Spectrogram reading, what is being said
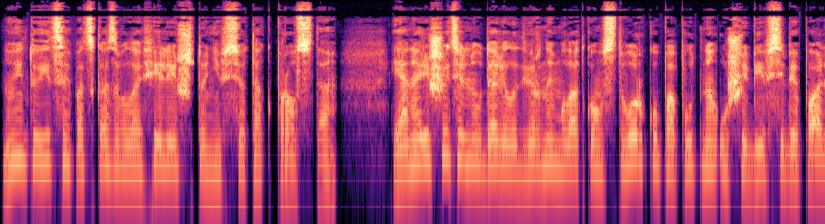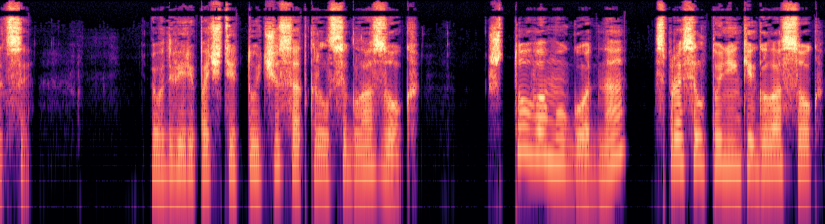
Но интуиция подсказывала Офелии, что не все так просто, и она решительно ударила дверным молотком в створку, попутно ушибив себе пальцы. В двери почти тотчас открылся глазок. «Что вам угодно?» — спросил тоненький голосок.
